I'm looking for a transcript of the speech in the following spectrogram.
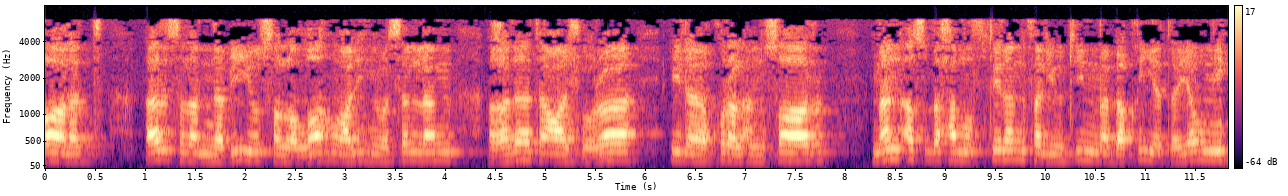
قالت أرسل النبي صلى الله عليه وسلم غداة عاشوراء إلى قرى الأنصار من أصبح مفطرا فليتم بقية يومه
